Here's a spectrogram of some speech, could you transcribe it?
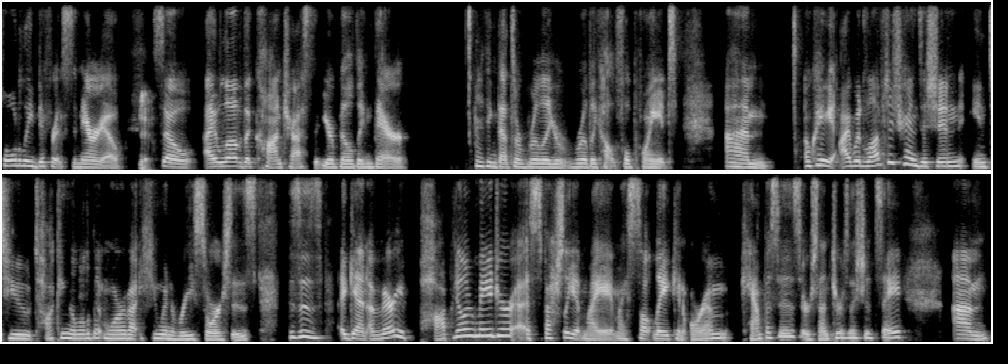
totally different scenario. Yeah. so i love the contrast that you're building there. I think that's a really really helpful point. Um Okay, I would love to transition into talking a little bit more about human resources. This is again a very popular major, especially at my my Salt Lake and Orem campuses or centers, I should say. Um,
